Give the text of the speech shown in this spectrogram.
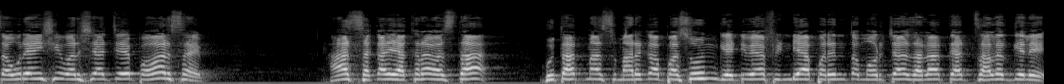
चौऱ्याऐंशी वर्षाचे पवार साहेब आज सकाळी अकरा वाजता हुतात्मा स्मारकापासून गेटवे ऑफ इंडियापर्यंत मोर्चा झाला त्यात चालत गेले.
